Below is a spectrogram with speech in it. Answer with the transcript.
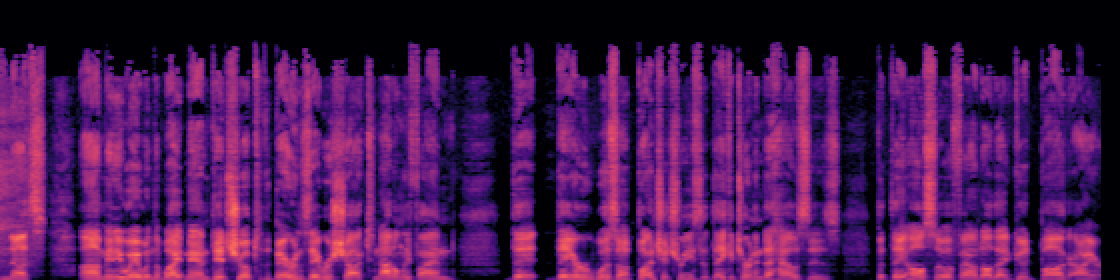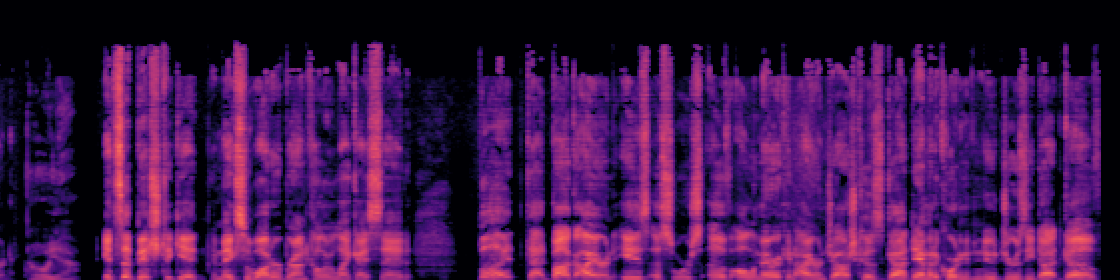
Nuts. Um, anyway, when the white man did show up to the barrens, they were shocked to not only find that there was a bunch of trees that they could turn into houses, but they also found all that good bog iron. Oh yeah. It's a bitch to get. It makes the water a brown color, like I said. But that bog iron is a source of all American iron, Josh, because goddamn it, according to NewJersey.gov,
